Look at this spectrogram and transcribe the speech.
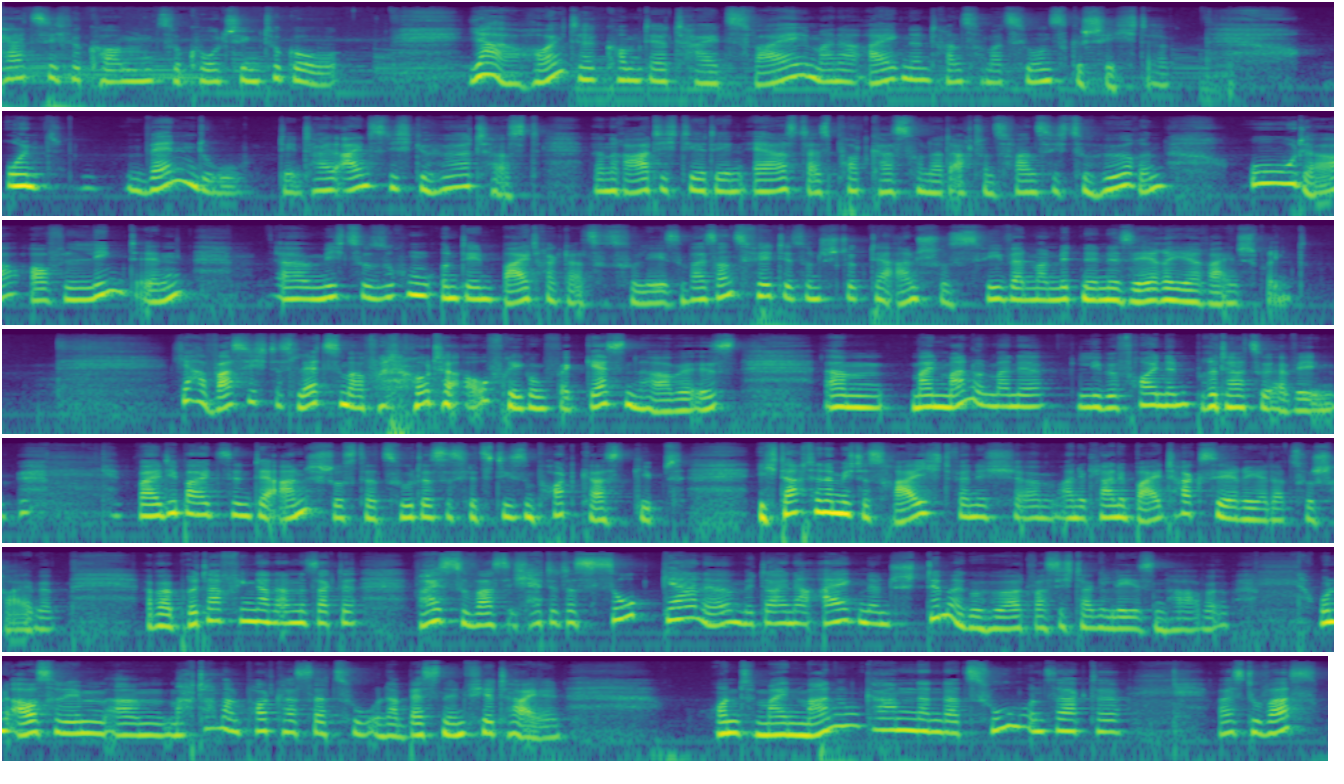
herzlich willkommen zu Coaching to Go. Ja, heute kommt der Teil 2 meiner eigenen Transformationsgeschichte. Und wenn du den Teil 1 nicht gehört hast, dann rate ich dir, den erst als Podcast 128 zu hören oder auf LinkedIn äh, mich zu suchen und den Beitrag dazu zu lesen, weil sonst fehlt dir so ein Stück der Anschluss, wie wenn man mitten in eine Serie reinspringt. Ja, was ich das letzte Mal vor lauter Aufregung vergessen habe, ist, ähm, mein Mann und meine liebe Freundin Britta zu erwähnen. Weil die beiden sind der Anschluss dazu, dass es jetzt diesen Podcast gibt. Ich dachte nämlich, das reicht, wenn ich ähm, eine kleine Beitragsserie dazu schreibe. Aber Britta fing dann an und sagte, weißt du was, ich hätte das so gerne mit deiner eigenen Stimme gehört, was ich da gelesen habe. Und außerdem ähm, mach doch mal einen Podcast dazu und am besten in vier Teilen. Und mein Mann kam dann dazu und sagte, weißt du was?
